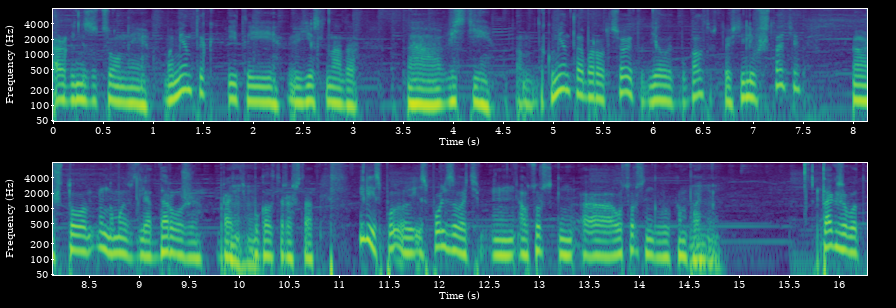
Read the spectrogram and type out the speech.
организационные моменты какие-то, и если надо а, ввести там, документы оборот, все это делает бухгалтер. То есть или в штате, что, ну, на мой взгляд, дороже брать Мгм. бухгалтера в штат, или испо- использовать аутсорсинг- аутсорсинговую компанию. Мгм. Также вот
